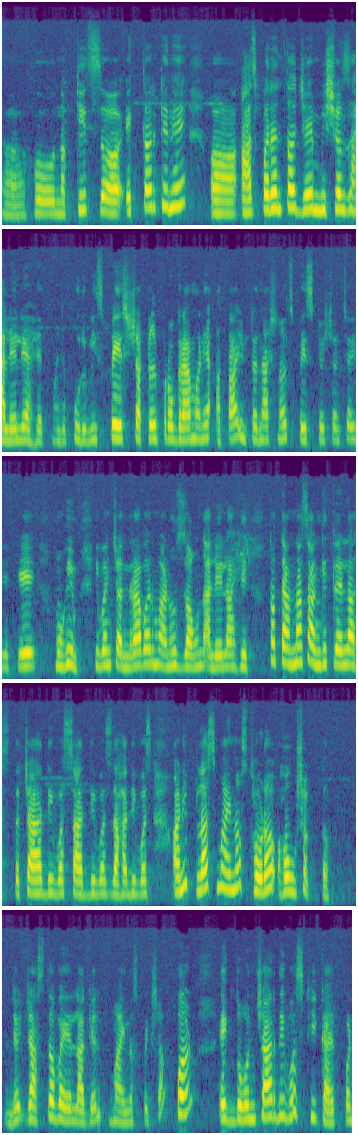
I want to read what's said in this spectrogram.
हो नक्कीच. अ, एकतर की नाही आजपर्यंत जे मिशन झालेले आहेत म्हणजे पूर्वी स्पेस शटल प्रोग्राम आणि आता इंटरनॅशनल स्पेस स्टेशनचे हे मोहीम इवन चंद्रावर माणूस जाऊन आलेला आहे तर त्यांना सांगितलेलं असतं चार दिवस सात दिवस दहा दिवस आणि प्लस मायनस थोडं होऊ शकतं. म्हणजे जास्त वेळ लागेल मायनसपेक्षा पण एक दोन चार दिवस ठीक आहेत. पण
